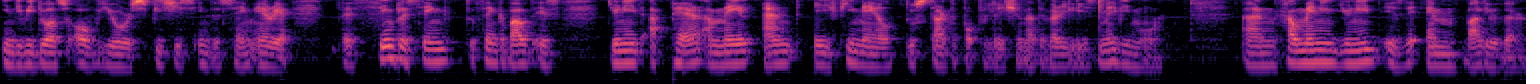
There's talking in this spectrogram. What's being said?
individuals of your species in the same area. The simplest thing to think about is you need a pair, a male and a female to start a population at the very least, maybe more. And how many you need is the M value there.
